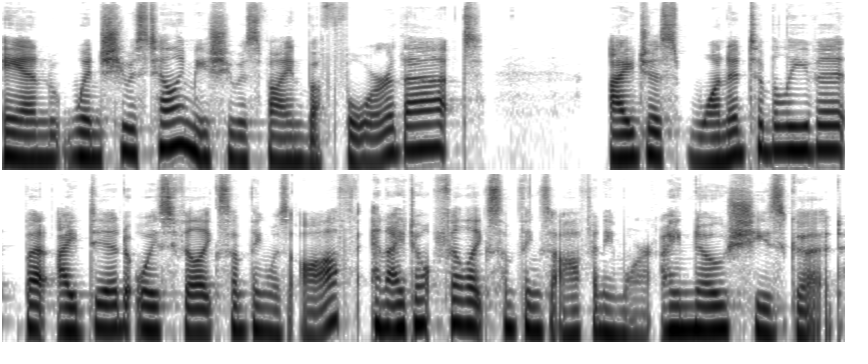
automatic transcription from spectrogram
And when she was telling me she was fine before that, I just wanted to believe it, but I did always feel like something was off. And I don't feel like something's off anymore. I know she's good.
